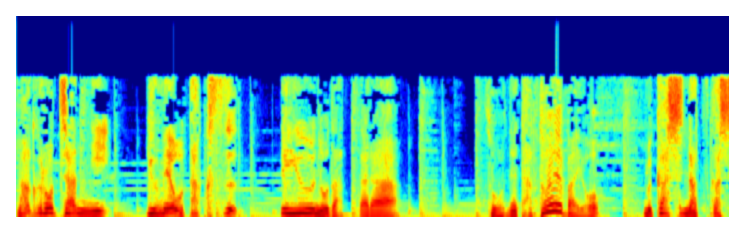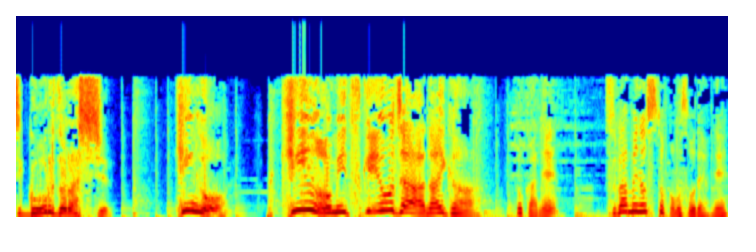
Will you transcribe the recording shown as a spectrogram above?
マグロちゃんに、夢を託すっていうのだったら、そうね、例えばよ、昔懐かしゴールドラッシュ。金を金を見つけようじゃないかとかね。ツバメの巣とかもそうだよね。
